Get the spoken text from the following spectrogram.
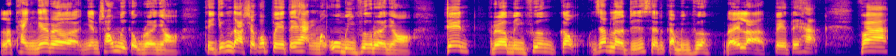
là thành cái R nhân 60 cộng R nhỏ. Thì chúng ta sẽ có P tới hạn bằng U bình phương R nhỏ. Trên R bình phương cộng ZL trừ ZC tất cả bình phương. Đấy là P tới hạn. Và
